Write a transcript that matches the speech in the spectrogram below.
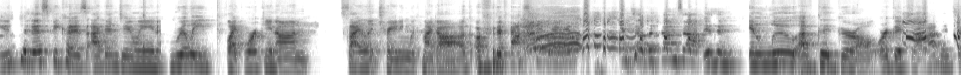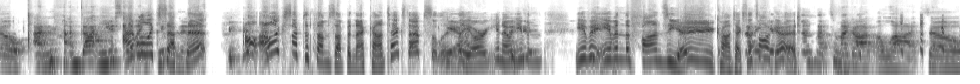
used to this because I've been doing really like working on silent training with my dog over the past few days. and so the thumbs up is in in lieu of good girl or good job. And so I'm I've gotten used to it. I will like, accept it. I'll, I'll, accept a thumbs up in that context, absolutely. Yeah. Or you know, even even yeah. even the Fonzie context. That's all good. Thumbs up to my dog a lot. So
